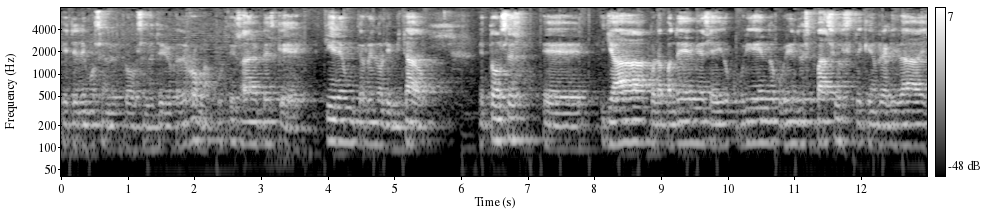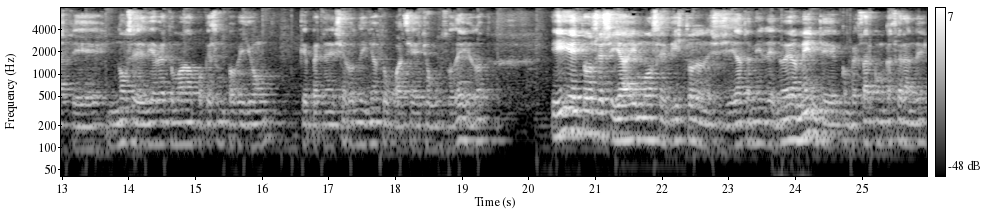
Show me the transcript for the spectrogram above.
que tenemos en nuestro cementerio de Roma. Ustedes saben pues, que tiene un terreno limitado. Entonces, eh, ya con la pandemia se ha ido cubriendo, cubriendo espacios de que en realidad este, no se debía haber tomado porque es un pabellón que pertenece a los niños, lo cual se ha hecho uso de ellos. Y entonces ya hemos visto la necesidad también de nuevamente conversar con Casarande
